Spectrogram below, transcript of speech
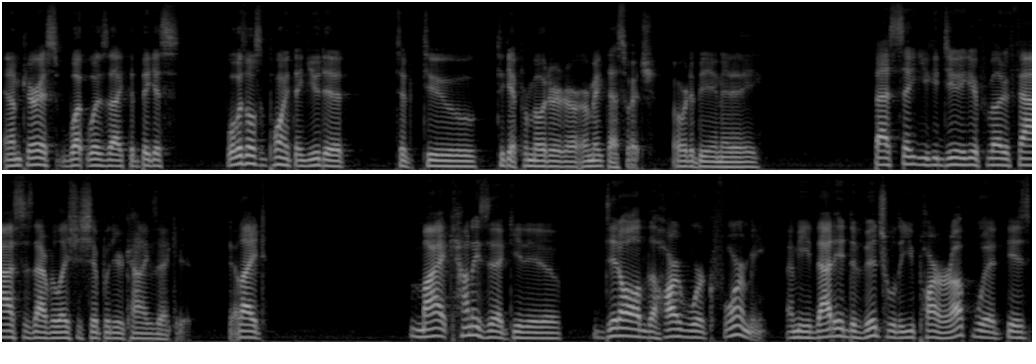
and I'm curious, what was like the biggest, what was the most important thing you did to to to get promoted or, or make that switch over to being a best thing you could do to get promoted fast is that relationship with your account executive. Yeah. Like my account executive did all the hard work for me. I mean, that individual that you partner up with is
